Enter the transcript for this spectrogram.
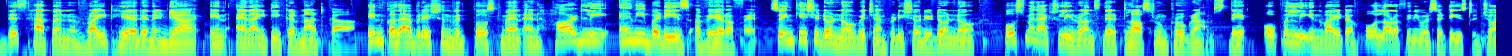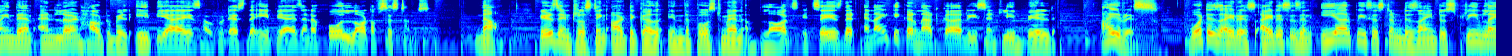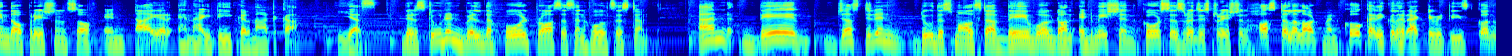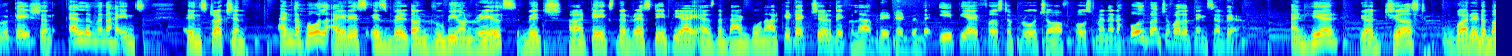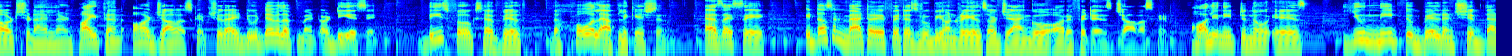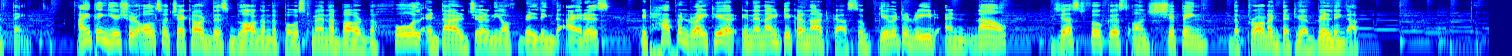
This happened right here in India in NIT Karnataka in collaboration with Postman and hardly anybody is aware of it. So in case you don't know, which I'm pretty sure you don't know, Postman actually runs their classroom programs. They openly invite a whole lot of universities to join them and learn how to build APIs, how to test the APIs and a whole lot of systems. Now, Here's an interesting article in the Postman blogs. It says that NIT Karnataka recently built Iris, what is IRIS? IRIS is an ERP system designed to streamline the operations of entire NIT Karnataka. Yes, their student built the whole process and whole system. And they just didn't do the small stuff. They worked on admission, courses registration, hostel allotment, co-curricular activities, convocation, alumni ins instruction. And the whole Iris is built on Ruby on Rails, which uh, takes the REST API as the backbone architecture. They collaborated with the API first approach of Postman and a whole bunch of other things are there. And here you are just worried about should I learn Python or JavaScript? Should I do development or DSA? These folks have built the whole application. As I say, it doesn't matter if it is Ruby on Rails or Django or if it is JavaScript. All you need to know is you need to build and ship that thing. I think you should also check out this blog on the Postman about the whole entire journey of building the Iris. It happened right here in NIT Karnataka, so give it a read and now just focus on shipping the product that you are building up.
